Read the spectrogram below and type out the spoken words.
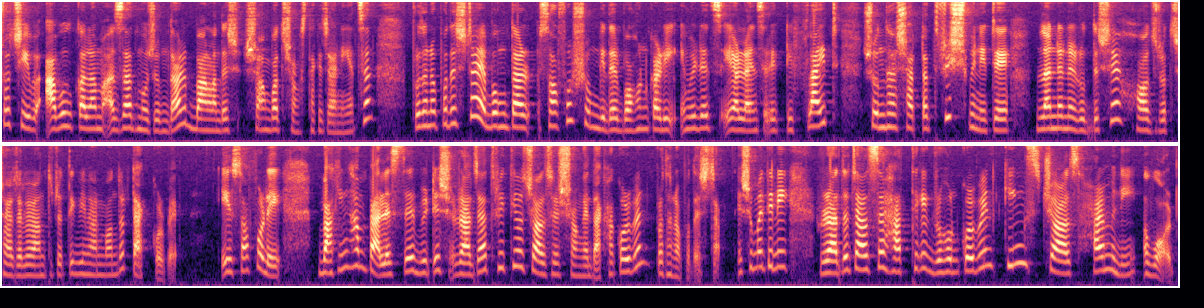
সচিব আবুল কালাম আজাদ মজুমদার বাংলাদেশ সংবাদ সংস্থাকে জানিয়েছেন। প্রধান উপদেষ্টা এবং তার সফর সঙ্গীদের বহনকারী এমিরেটস এয়ারলাইন্সের একটি ফ্লাইট সন্ধ্যা সাতটা ত্রিশ মিনিটে লন্ডনের উদ্দেশ্যে হজরত শাহজালাল আন্তর্জাতিক বিমানবন্দর ত্যাগ করবে। এ সফরে বাকিংহাম প্যালেসের ব্রিটিশ রাজা তৃতীয় চার্লসের সঙ্গে দেখা করবেন প্রধান উপদেষ্টা। এ সময় তিনি রাজা চার্লসের হাত থেকে গ্রহণ করবেন কিংস চার্লস হারমোনি অ্যাওয়ার্ড।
